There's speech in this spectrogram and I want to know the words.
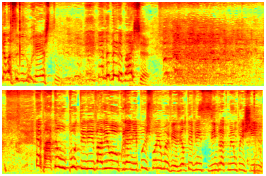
Eu quer lá saber do resto. É da beira baixa. É pá, então o Putin invadiu a Ucrânia. Pois foi uma vez, ele teve em Sesimbra a comer um peixinho.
